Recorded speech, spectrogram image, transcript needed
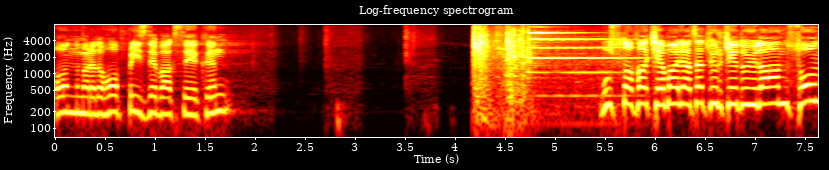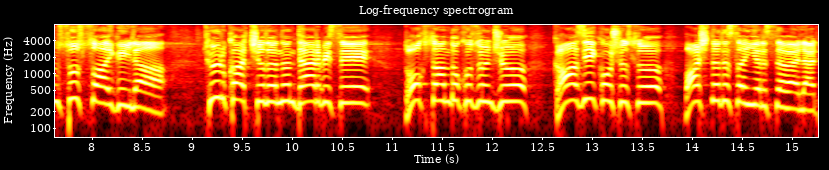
10 numarada Hop Breeze box'a yakın. Mustafa Kemal Atatürk'e duyulan sonsuz saygıyla Türk Atçılığı'nın derbisi 99. Gazi koşusu başladı sayın yarışseverler.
